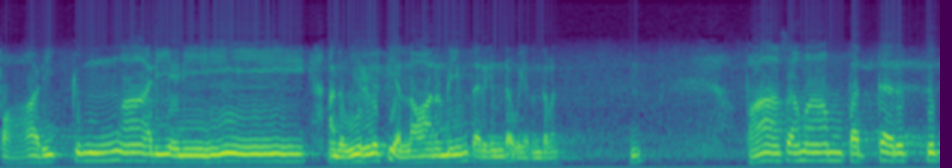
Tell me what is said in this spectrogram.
பாரிக்கும் ஆரியனி. அந்த உயிர்களுக்கு எல்லா நன்மையும் தருகின்ற உயர்ந்தவன். பாசமாம் பற்றறுத்து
